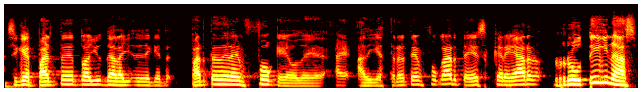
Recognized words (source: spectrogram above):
Así que parte de tu ayuda, de, que parte del enfoque o de adiestrarte a enfocarte es crear rutinas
